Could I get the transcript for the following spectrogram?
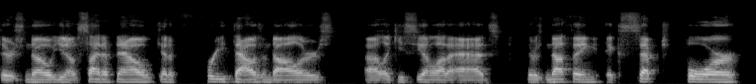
There's no, you know, sign up now, get a free thousand uh, dollars, like you see on a lot of ads. There's nothing except for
